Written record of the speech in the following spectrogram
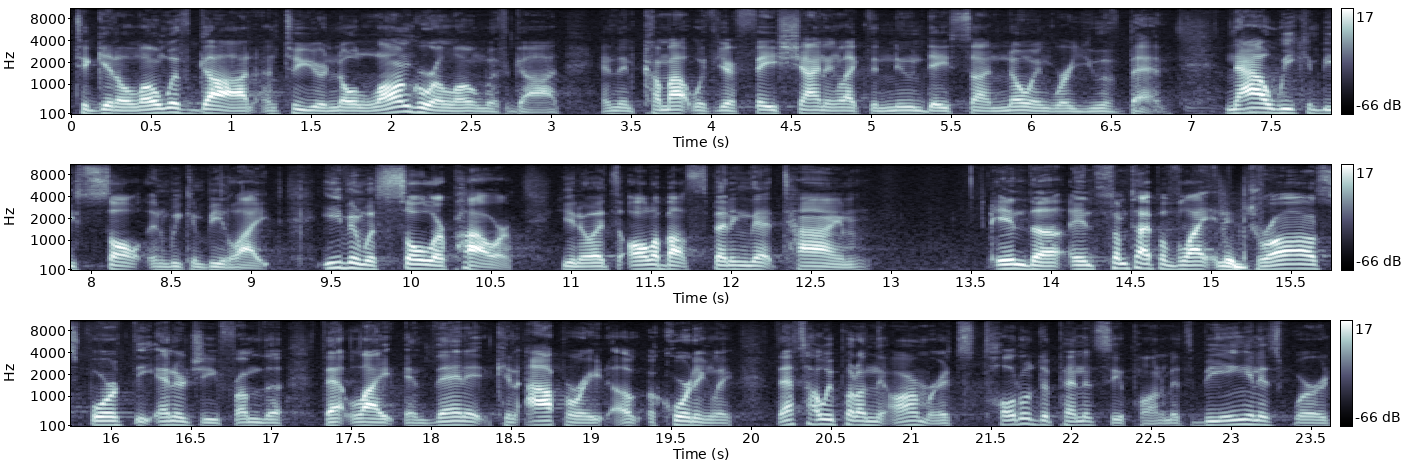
to get alone with God until you're no longer alone with God, and then come out with your face shining like the noonday sun, knowing where you have been. Now we can be salt and we can be light. Even with solar power, you know, it's all about spending that time in the in some type of light and it draws forth the energy from the that light and then it can operate accordingly. That's how we put on the armor. It's total dependency upon him. It's being in his word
